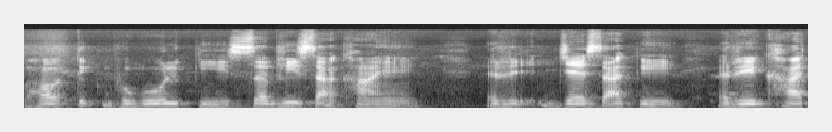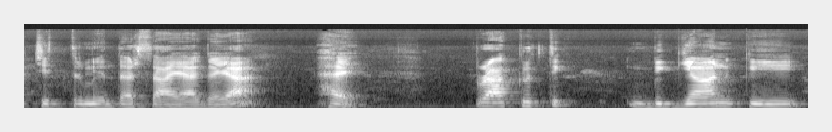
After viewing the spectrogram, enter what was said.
भौतिक भूगोल की सभी शाखाएँ जैसा कि रेखा चित्र में दर्शाया गया है। प्राकृतिक विज्ञान की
